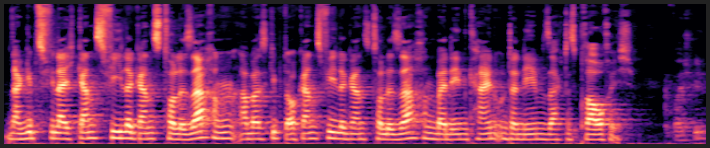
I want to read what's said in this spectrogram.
da gibt es vielleicht ganz viele ganz tolle Sachen, aber es gibt auch ganz viele ganz tolle Sachen, bei denen kein Unternehmen sagt, das brauche ich. Beispiel?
